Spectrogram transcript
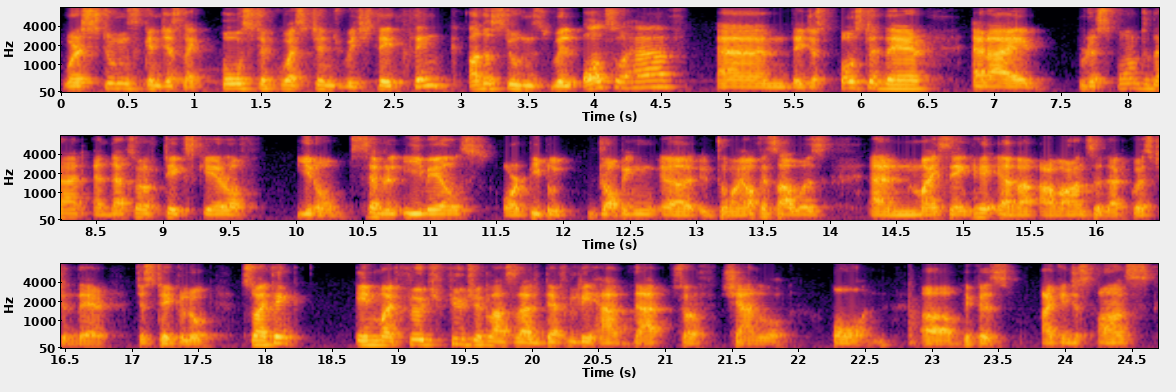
where students can just like post a question which they think other students will also have, and they just post it there, and I respond to that, and that sort of takes care of you know several emails or people dropping uh, to my office hours and my saying, hey, I've, I've answered that question there. Just take a look. So I think in my future future classes, I'll definitely have that sort of channel on uh, because I can just ask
